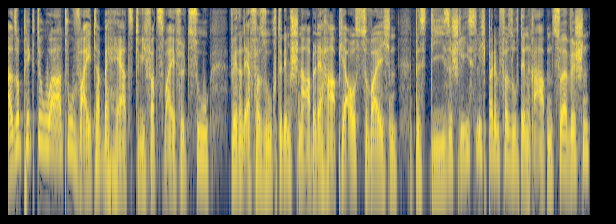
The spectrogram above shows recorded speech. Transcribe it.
Also pickte Uatu weiter beherzt wie verzweifelt zu, während er versuchte, dem Schnabel der Harpie auszuweichen, bis diese schließlich bei dem Versuch, den Raben zu erwischen,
